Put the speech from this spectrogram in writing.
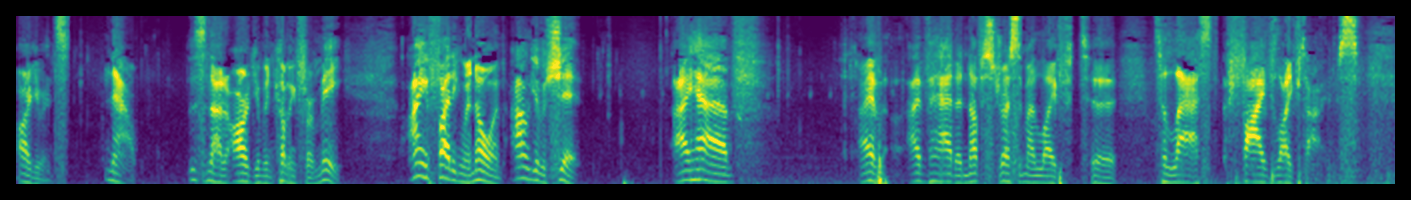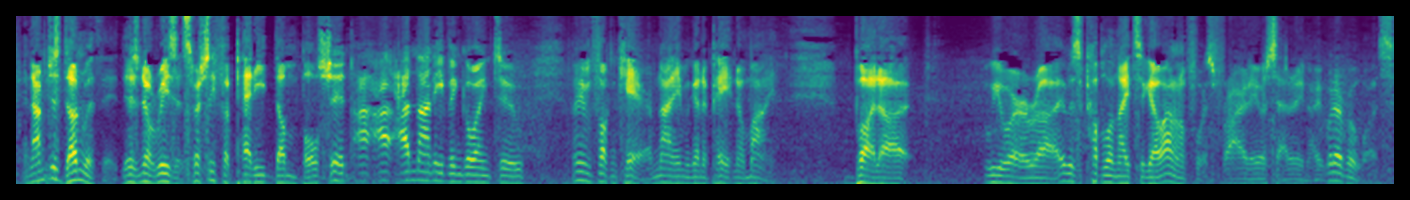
arguments. Now, this is not an argument coming from me. I ain't fighting with no one. I don't give a shit. I have I have I've had enough stress in my life to to last five lifetimes, and I'm just done with it. There's no reason, especially for petty dumb bullshit. I, I I'm not even going to. I don't even fucking care. I'm not even going to pay it no mind. But uh, we were. Uh, it was a couple of nights ago. I don't know if it was Friday or Saturday night, whatever it was,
